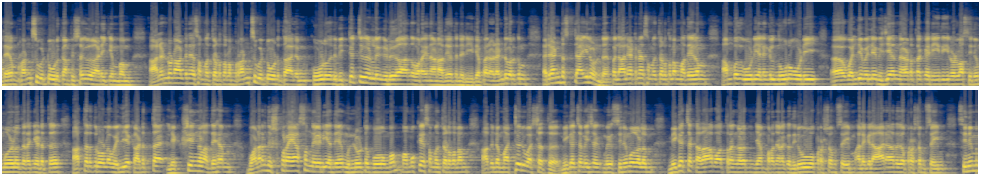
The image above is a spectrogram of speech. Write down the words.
അദ്ദേഹം റൺസ് വിട്ടുകൊടുക്കാൻ പിശക് കാണിക്കുമ്പം അലൻ റൊണാൾഡിനെ സംബന്ധിച്ചിടത്തോളം റൺസ് വിട്ടുകൊടുത്താലും കൂടുതൽ വിക്കറ്റുകൾ ഇടുക എന്ന് പറയുന്നതാണ് അദ്ദേഹത്തിന്റെ രീതി. അപ്പോൾ രണ്ടുപേർക്കും രണ്ട് സ്റ്റൈലുണ്ട്. ഇപ്പോൾ ലാലേട്ടനെ സംബന്ധിച്ചിടത്തോളം അദ്ദേഹം അമ്പത് കോടി അല്ലെങ്കിൽ നൂറ് കോടി വലിയ വലിയ വിജയം നേടത്തക്ക രീതിയിലുള്ള സിനിമകൾ തിരഞ്ഞെടുത്ത് അത്തരത്തിലുള്ള വലിയ കടുത്ത ലക്ഷ്യങ്ങൾ അദ്ദേഹം വളരെ നിഷ്പ്രയാസം നേടി അദ്ദേഹം മുന്നോട്ട് പോകുമ്പം മമ്മൂക്കയെ സംബന്ധിച്ചിടത്തോളം അതിന്റെ മറ്റൊരു വശത്ത് മികച്ച മികച്ച സിനിമകളും മികച്ച കഥാപാത്രങ്ങളും ഞാൻ പറഞ്ഞ കണക്ക് നിരൂപ പ്രശംസയും അല്ലെങ്കിൽ ആരാധക പ്രശംസയും സിനിമ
